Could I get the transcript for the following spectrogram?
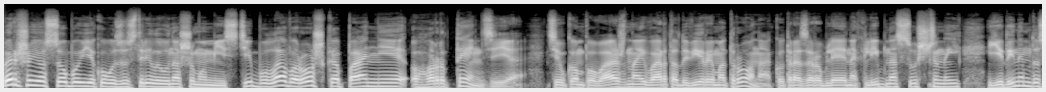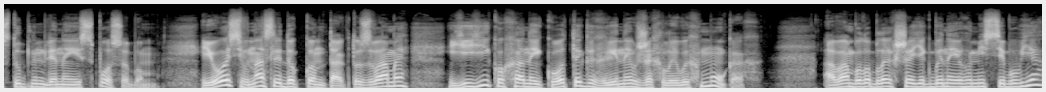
Першою особою, яку ви зустріли у нашому місті, була ворожка пані Гортензія, цілком поважна і варта довіри матрона, котра заробляє на хліб насущений єдиним доступним для неї способом. І ось внаслідок контакту з вами її коханий котик гине в жахливих муках. А вам було б легше, якби на його місці був я?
